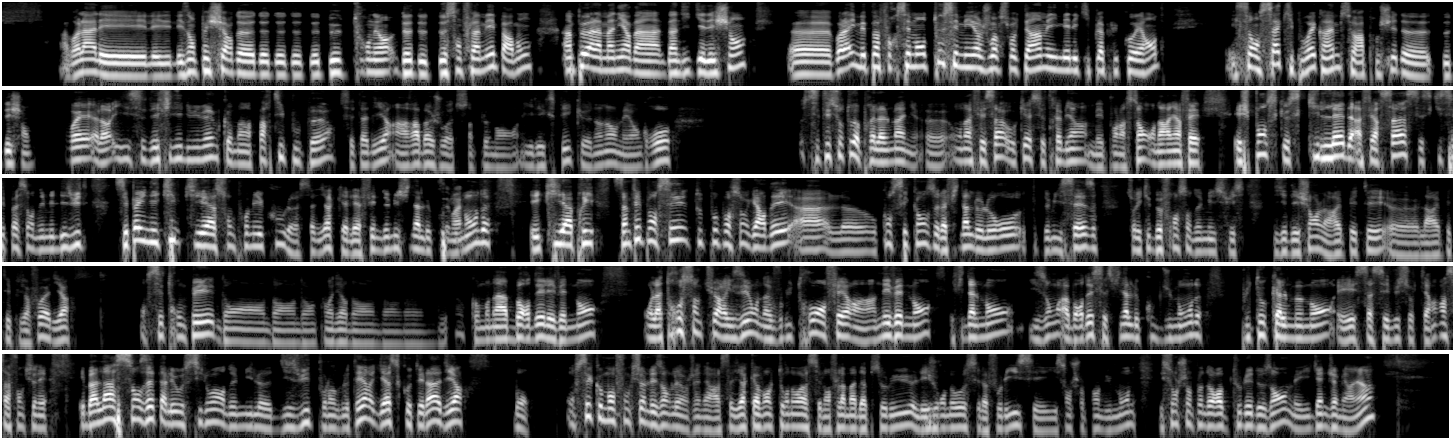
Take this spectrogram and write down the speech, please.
bah voilà, les, empêcheurs de, de, tourner, de, s'enflammer, pardon, un peu à la manière d'un Didier Deschamps. Euh, voilà, il met pas forcément tous ses meilleurs joueurs sur le terrain, mais il met l'équipe la plus cohérente. Et c'est en ça qu'il pourrait quand même se rapprocher de Deschamps. Ouais, alors il se définit lui-même comme un party pooper, c'est-à-dire un rabat-joie, tout simplement. Il explique que non, non, mais en gros, c'était surtout après l'Allemagne. Euh, on a fait ça, ok, c'est très bien, mais pour l'instant, on n'a rien fait. Et je pense que ce qui l'aide à faire ça, c'est ce qui s'est passé en 2018. C'est pas une équipe qui est à son premier coup, là, c'est-à-dire qu'elle a fait une demi-finale de Coupe du Monde et qui a pris. Ça me fait penser, toute proportion gardée, aux conséquences de la finale de l'Euro 2016 sur l'équipe de France en 2006. Didier Deschamps l'a répété, euh, l'a répété plusieurs fois à dire on s'est trompé dans, comment dire, dans, comme on a abordé l'événement. On l'a trop sanctuarisé, on a voulu trop en faire un, événement. Et finalement, ils ont abordé cette finale de Coupe du Monde plutôt calmement et ça s'est vu sur le terrain, ça a fonctionné. Et bien là, sans être allé aussi loin en 2018 pour l'Angleterre, il y a ce côté-là à dire bon, on sait comment fonctionnent les Anglais en général. C'est-à-dire qu'avant le tournoi, c'est l'enflammade absolue. Les journaux, c'est la folie. Ils sont champions du monde. Ils sont champions d'Europe tous les deux ans, mais ils gagnent jamais rien.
